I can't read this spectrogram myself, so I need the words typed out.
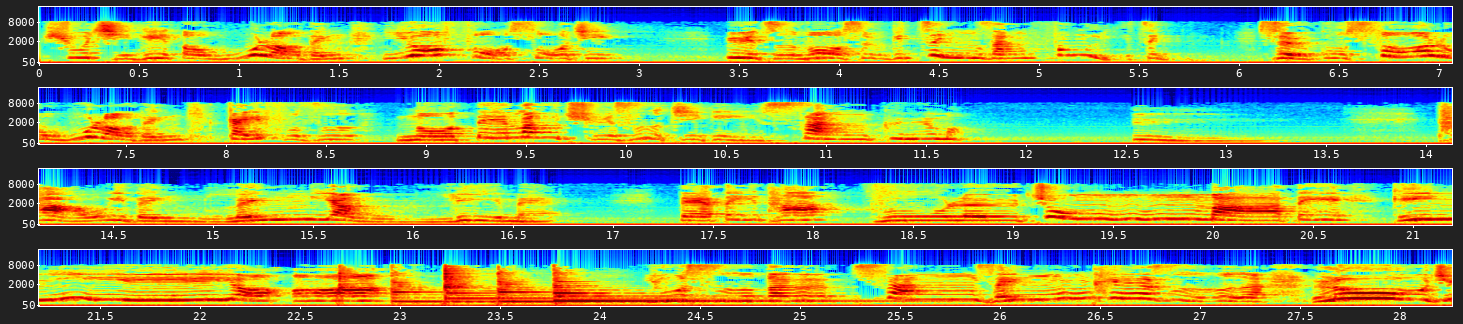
学起给到五老等要佛所见，欲知我是个正常分离症。如果烧了吴老等，该不是脑袋老去自己的三观吗？嗯，他一定另有理脉，但对他无路中马的给你要。有时的伤人还是路绝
